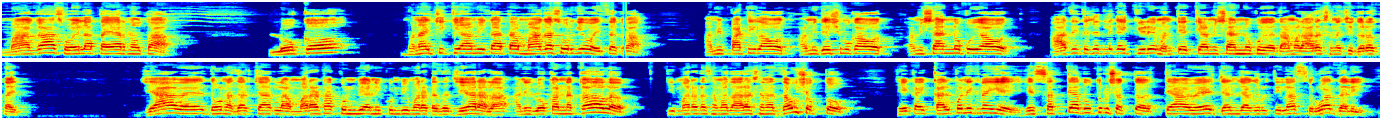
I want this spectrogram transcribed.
मागास व्हायला तयार नव्हता. लोक म्हणायची की आम्ही का आता मागासवर्गीय व्हायचं का? आम्ही पाटील आहोत आम्ही देशमुख आहोत आम्ही शान शहाण्णव आहोत. आजही त्याच्यातले काही किडे म्हणतात की आम्ही शान शहाण्णव आहोत आम्हाला आरक्षणाची गरज नाही ज्या वेळेस दोन हजार चारला मराठा कुणबी आणि कुणबी मराठाचा जे आर आला आणि लोकांना कळालं की मराठा समाज आरक्षणात जाऊ शकतो हे काही काल्पनिक नाहीये हे सत्यात उतरू शकतं त्यावेळेस जनजागृतीला सुरुवात झाली.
